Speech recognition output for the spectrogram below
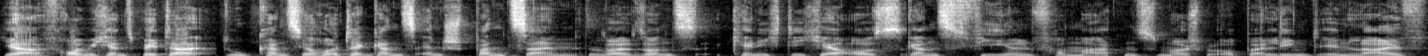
Ja, freue mich, Jens-Peter. Du kannst ja heute ganz entspannt sein, weil sonst kenne ich dich ja aus ganz vielen Formaten, zum Beispiel auch bei LinkedIn Live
